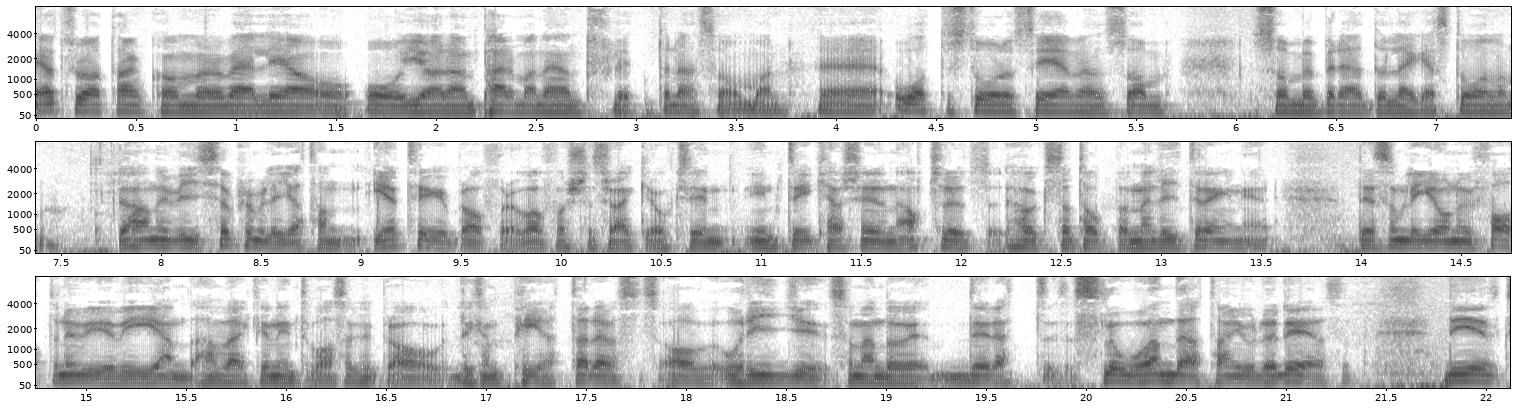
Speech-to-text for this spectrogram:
jag tror att han kommer att välja att göra en permanent flytt den här sommaren. Eh, återstår att se vem som, som är beredd att lägga stålarna. han har visat i Premier League att han är tillräckligt bra för att vara första striker också. In- Inte kanske i den absolut högsta toppen men lite längre ner. Det som ligger honom i fatet nu är ju VM där han verkligen inte var särskilt bra och liksom petades av Origi som ändå det är rätt slående att han gjorde det. Så det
